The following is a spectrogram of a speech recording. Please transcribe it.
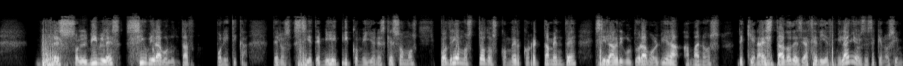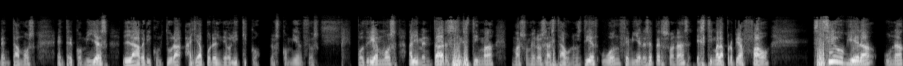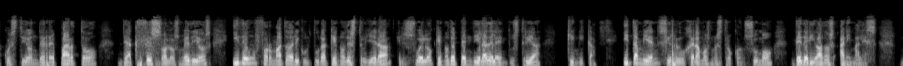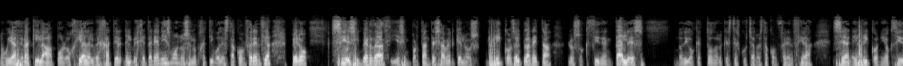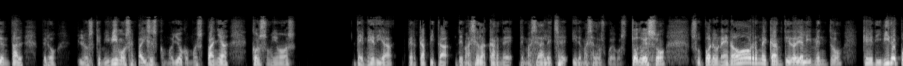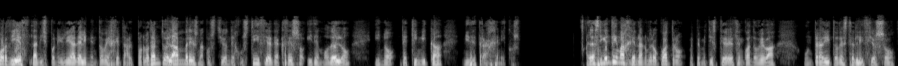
resolvibles si hubiera voluntad política. De los siete mil y pico millones que somos, podríamos todos comer correctamente si la agricultura volviera a manos de quien ha estado desde hace diez mil años, desde que nos inventamos, entre comillas, la agricultura allá por el neolítico, los comienzos. Podríamos alimentar, se estima, más o menos hasta unos 10 u 11 millones de personas, estima la propia FAO, si hubiera una cuestión de reparto, de acceso a los medios y de un formato de agricultura que no destruyera el suelo, que no dependiera de la industria química. Y también si redujéramos nuestro consumo de derivados animales. No voy a hacer aquí la apología del, vegetarianismo, no es el objetivo de esta conferencia, pero sí es verdad y es importante saber que los ricos del planeta, los occidentales, no digo que todo el que esté escuchando esta conferencia sea ni rico ni occidental, pero los que vivimos en países como yo, como España, consumimos de media per cápita demasiada carne, demasiada leche y demasiados huevos. Todo eso supone una enorme cantidad de alimento que divide por 10 la disponibilidad de alimento vegetal. Por lo tanto, el hambre es una cuestión de justicia, de acceso y de modelo y no de química ni de transgénicos. En la siguiente imagen, la número 4, me permitís que de vez en cuando beba un traguito de este delicioso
